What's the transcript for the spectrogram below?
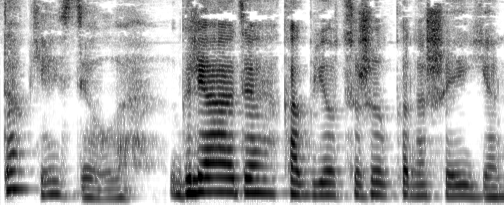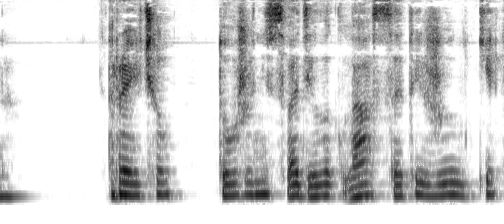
Так я и сделала, глядя, как бьется жилка на шее Йена. Рэйчел тоже не сводила глаз с этой жилки,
